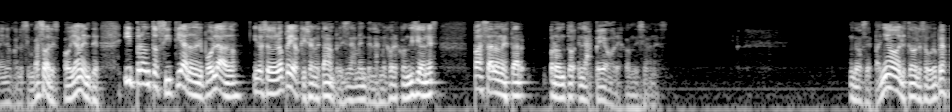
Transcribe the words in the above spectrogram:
menos con los invasores, obviamente, y pronto sitiaron el poblado y los europeos, que ya no estaban precisamente en las mejores condiciones, pasaron a estar pronto en las peores condiciones. Los españoles, todos los europeos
